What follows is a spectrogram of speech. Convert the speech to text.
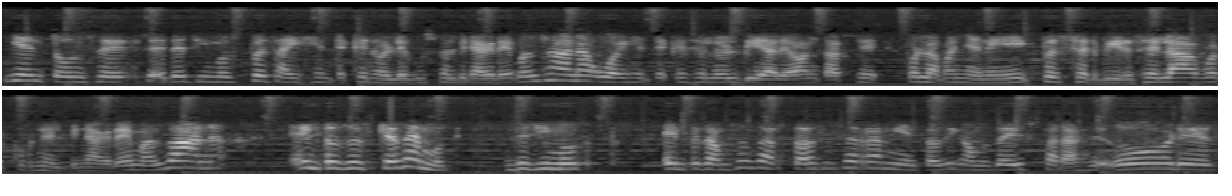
y entonces decimos pues hay gente que no le gusta el vinagre de manzana o hay gente que se le olvida levantarse por la mañana y pues servirse el agua con el vinagre de manzana. Entonces, ¿qué hacemos? Decimos, empezamos a usar todas esas herramientas, digamos, de disparadores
